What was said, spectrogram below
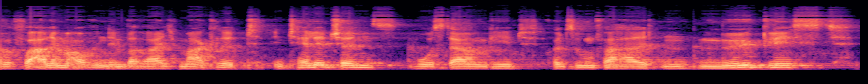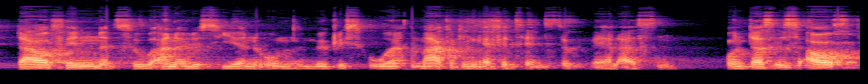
aber vor allem auch in dem Bereich Market Intelligence, wo es darum geht, Konsumverhalten möglichst daraufhin zu analysieren, um eine möglichst hohe Marketing-Effizienz zu gewährleisten. Und das ist auch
